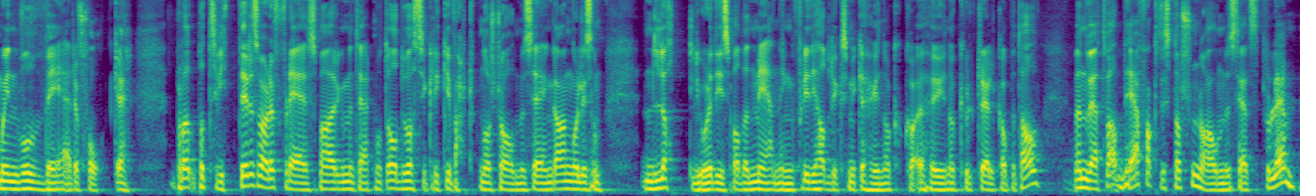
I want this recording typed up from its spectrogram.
må involvere folket. På Twitter så var det flere som har argumentert mot at du har sikkert ikke vært på Nasjonalmuseet engang, og liksom latterliggjorde de som hadde en mening, fordi de hadde liksom ikke høy nok, høy nok kulturell kapital. Men vet du hva, det er faktisk Nasjonalmuseets problem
